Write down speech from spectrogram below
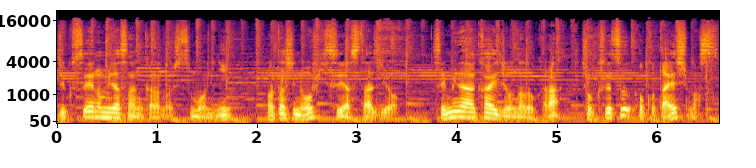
塾生の皆さんからの質問に私のオフィスやスタジオセミナー会場などから直接お答えします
